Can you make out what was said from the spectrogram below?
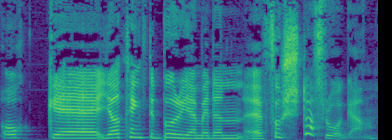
och eh, jag tänkte börja med den eh, första frågan.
